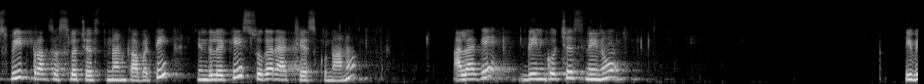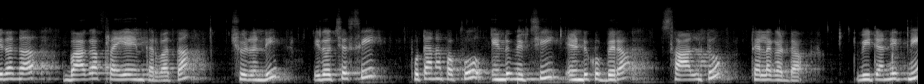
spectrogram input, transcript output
స్వీట్ ప్రాసెస్లో చేస్తున్నాను కాబట్టి ఇందులోకి షుగర్ యాడ్ చేసుకున్నాను. అలాగే దీనికి వచ్చేసి నేను ఈ విధంగా బాగా ఫ్రై అయిన తర్వాత చూడండి. ఇది వచ్చేసి పుటానా పప్పు ఎండుమిర్చి ఎండు కొబ్బెర సాల్ట్ తెల్లగడ్డ. వీటన్నిటిని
